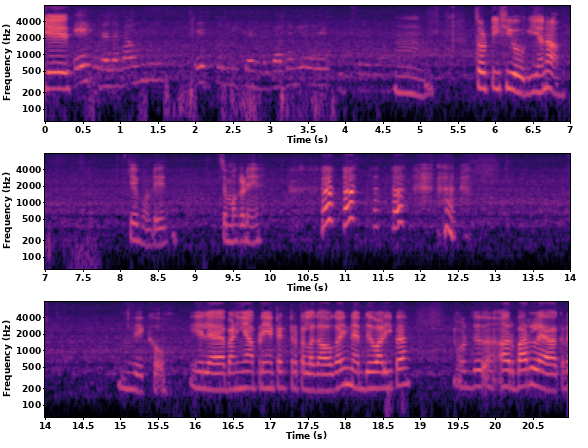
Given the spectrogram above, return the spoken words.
ये एक लगाऊँगी एक तो और एक हम्म छोटी सी होगी है ना? के बोंडे चमकने। देखो ये लिया बढ़िया अपने ट्रैक्टर पर लगा होगा इन्हें दिवाली पर। और हर बार लिया कर।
